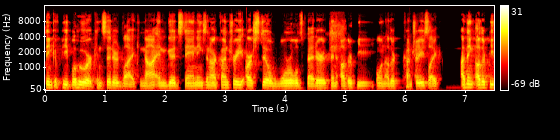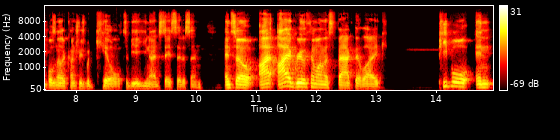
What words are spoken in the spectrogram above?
think of people who are considered like not in good standings in our country are still worlds better than other people in other countries. Like I think other peoples in other countries would kill to be a United States citizen. And so I, I agree with him on this fact that like people in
